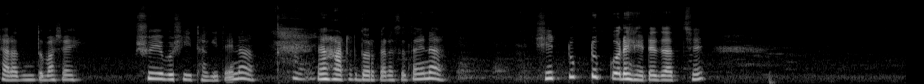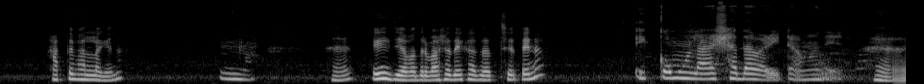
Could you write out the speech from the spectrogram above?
সারাদিন তো বাসায় শুয়ে বসেই থাকি তাই না? হ্যাঁ হাঁটার দরকার আছে তাই না? সে টুকটুক করে হেঁটে যাচ্ছে। হাঁটতে ভালো লাগে না? না। হ্যাঁ এই যে আমাদের বাসা দেখা যাচ্ছে তাই না? এই কমলা সাদা বাড়িটা আমাদের। হ্যাঁ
